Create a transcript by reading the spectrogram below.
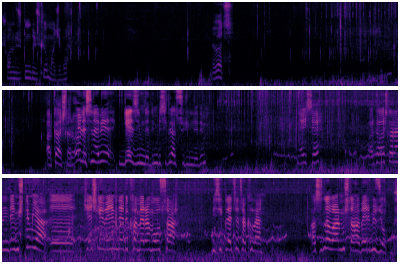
Şu an düzgün gözüküyor mu acaba? Evet. Arkadaşlar öylesine bir gezeyim dedim. Bisiklet süreyim dedim. Neyse. Arkadaşlar hani demiştim ya e, keşke benim de bir kameram olsa bisiklete takılan. Aslında varmış da haberimiz yokmuş.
